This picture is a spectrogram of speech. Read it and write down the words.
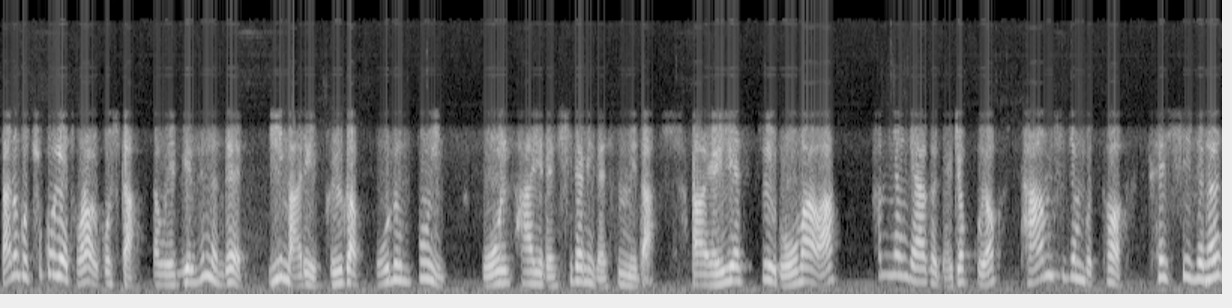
나는 곧 축구에 돌아올 것이다 라고 얘기를 했는데 이 말이 불과 보름 후인 5월 4일에 실현이 됐습니다. 아, AS 로마와 3년 계약을 맺었고요. 다음 시즌부터 새 시즌을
